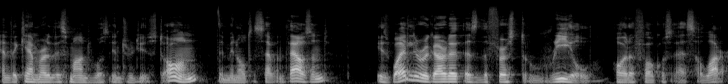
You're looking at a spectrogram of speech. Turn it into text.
And the camera this mount was introduced on, the Minolta 7000, is widely regarded as the first real autofocus SLR.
